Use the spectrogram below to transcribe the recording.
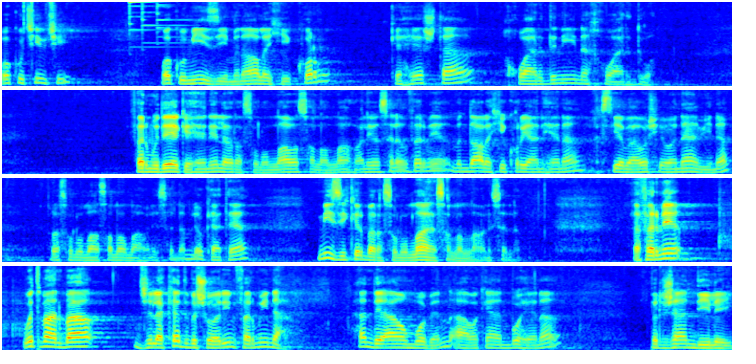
وەکو چی و چی؟ وەکو میزی مناڵێکی کوڕ کە هێشتا خواردنی نەخواردووە. فرمودەیەکە هێنێ لە الله صلى الله عليه وسلم فەرمێ منداڵێکی کوڕیان هێنا خستیە باوەشەوە ناوینە رسول الله صلى الله عليه وسلم لەو کاتەیە میزی کرد رسول الله صلى الله عليه وسلم. ئەفەرمێ وتمان با جلەکەت بشۆرین فەرمووی نا هەندێ ئاوم ئاوەکەیان بۆ هێنا پرژان دیلەی.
